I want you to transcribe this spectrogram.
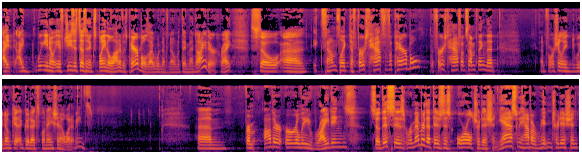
I, I, you know, if Jesus doesn't explain a lot of his parables, I wouldn't have known what they meant either, right? So uh, it sounds like the first half of a parable, the first half of something that, unfortunately, we don't get a good explanation of what it means. Um, from other early writings, so this is, remember that there's this oral tradition. Yes, we have a written tradition,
